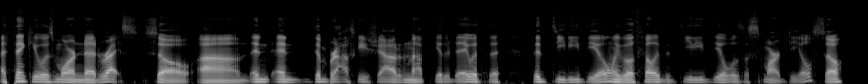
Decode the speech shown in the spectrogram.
I think it was more Ned Rice. So um and and Dombrowski shouted him out the other day with the the DD deal, and we both felt like the DD deal was a smart deal. So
